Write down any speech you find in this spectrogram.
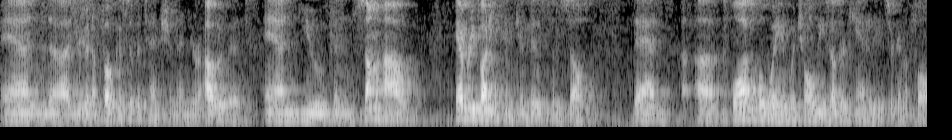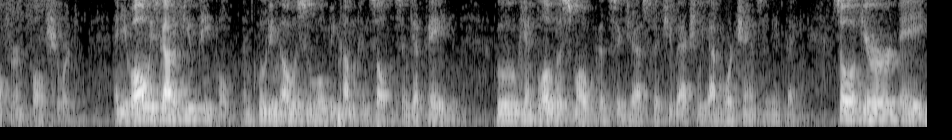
and uh, you've been a focus of attention and you're out of it, and you can somehow, everybody can convince themselves that a plausible way in which all these other candidates are going to falter and fall short. And you've always got a few people, including those who will become consultants and get paid, who can blow the smoke that suggests that you've actually got more chance than you think. So if you're a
